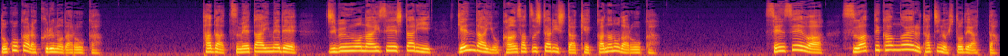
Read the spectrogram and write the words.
どこから来るのだろうか。ただ冷たい目で自分を内省したり、現代を観察したりした結果なのだろうか。先生は座って考えるたちの人であった。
